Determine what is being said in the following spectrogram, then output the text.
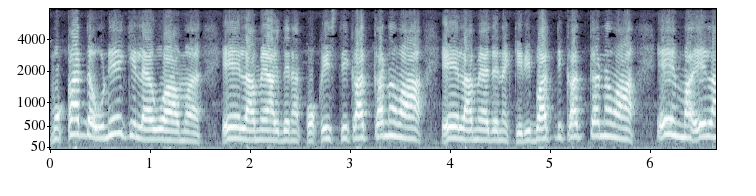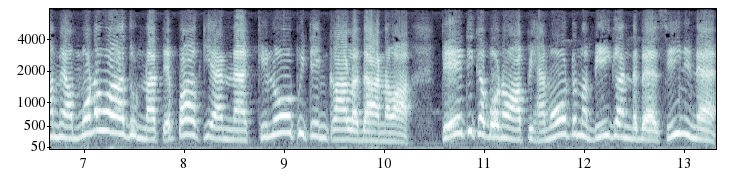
මොකද්ද උනේ කියලා ඇහුවාම ඒ ළමයා දෙන කොකිස් ටිකක් කනවා ඒ ළමයා දෙන කිරිබත් ටිකක් කනවා ඒ ඒ ළමයා මොනවා දුන්නත් එපා කියන්නේ කිලෝ පිටින් කාලා දානවා. තේ ටික බොනවා අපි හැමෝටම බී ගන්න බෑ සීනි නෑ.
